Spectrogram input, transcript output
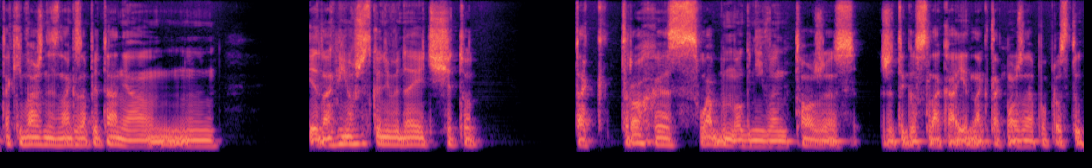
taki, ważny znak zapytania. Mm, jednak mimo wszystko nie wydaje ci się to tak trochę słabym ogniwem to, że, że tego Slacka jednak tak można po prostu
